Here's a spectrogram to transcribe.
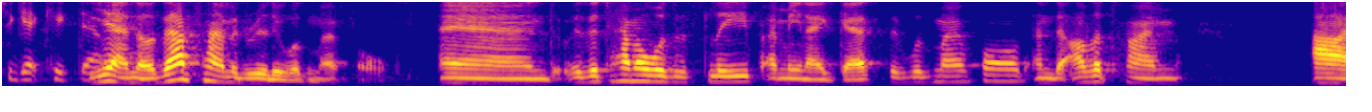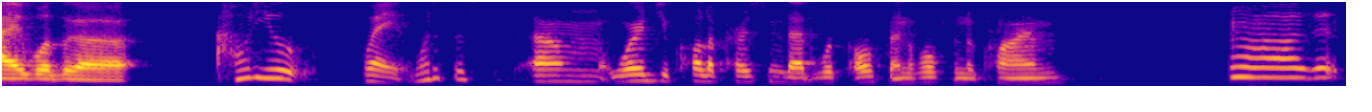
to get kicked out. Yeah, no, that time it really wasn't my fault. And the time I was asleep, I mean, I guess it was my fault. And the other time, I was a. How do you wait? What is this um word you call a person that was also involved in a crime? Oh, is it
